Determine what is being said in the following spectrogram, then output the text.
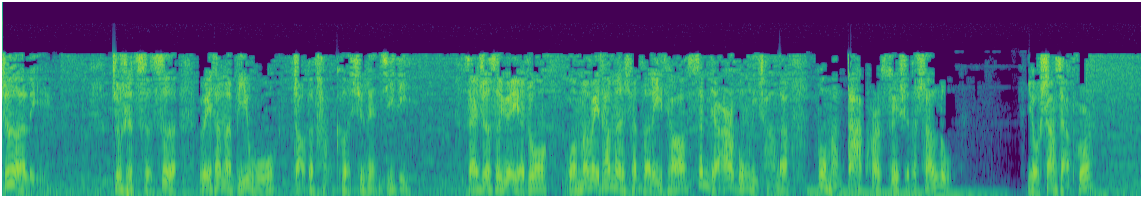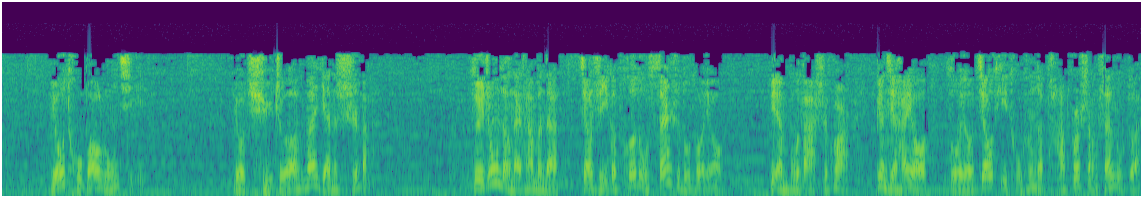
这里就是此次为他们比武找的坦克训练基地。在这次越野中，我们为他们选择了一条三点二公里长的布满大块碎石的山路，有上下坡，有土包隆起，有曲折蜿蜒的石板。最终等待他们的将是一个坡度三十度左右、遍布大石块，并且还有左右交替土坑的爬坡上山路段。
